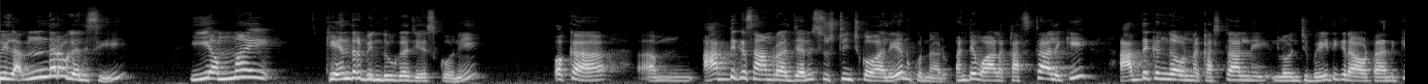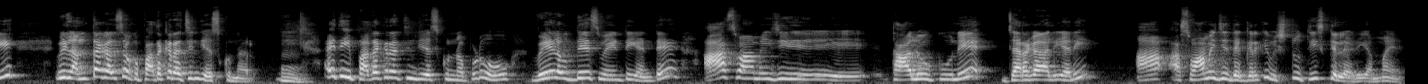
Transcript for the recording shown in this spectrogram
వీళ్ళందరూ కలిసి ఈ అమ్మాయి కేంద్ర బిందువుగా చేసుకొని ఒక ఆర్థిక సామ్రాజ్యాన్ని సృష్టించుకోవాలి అనుకున్నారు అంటే వాళ్ళ కష్టాలకి ఆర్థికంగా ఉన్న కష్టాలని లోంచి బయటికి రావటానికి వీళ్ళంతా కలిసి ఒక పథక రచన చేసుకున్నారు. అయితే ఈ పథక రచన చేసుకున్నప్పుడు వీళ్ళ ఉద్దేశం ఏంటి అంటే ఆ స్వామీజీ తాలూకునే జరగాలి అని ఆ స్వామీజీ దగ్గరికి విష్ణు తీసుకెళ్ళాడు ఈ అమ్మాయిని.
